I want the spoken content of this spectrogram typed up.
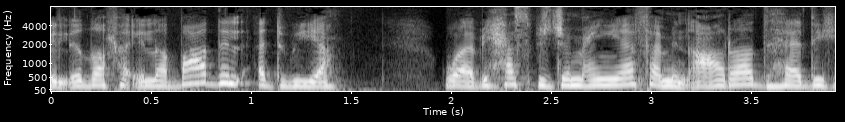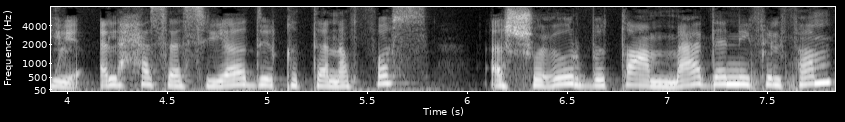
بالإضافة إلى بعض الأدوية. وبحسب الجمعية فمن أعراض هذه الحساسية ضيق التنفس الشعور بطعم معدني في الفم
